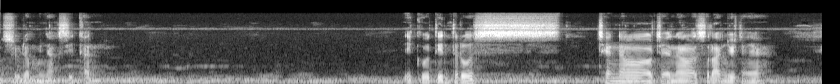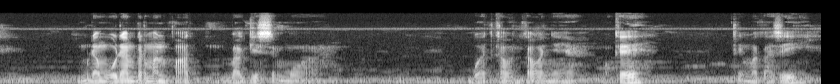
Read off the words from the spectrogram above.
sudah menyaksikan ikutin terus channel-channel selanjutnya ya. Mudah-mudahan bermanfaat bagi semua buat kawan-kawannya ya. Oke terima kasih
